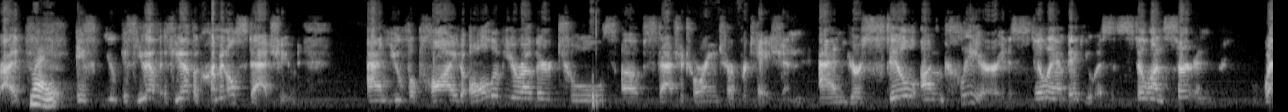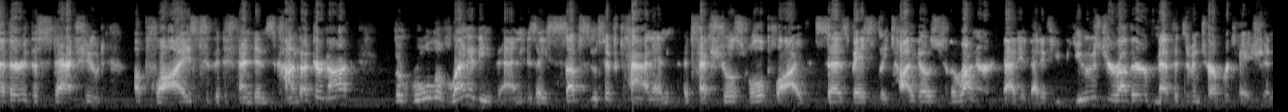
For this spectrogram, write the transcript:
right? Right. If you if you have if you have a criminal statute and you've applied all of your other tools of statutory interpretation and you're still unclear, it is still ambiguous, it's still uncertain whether the statute applies to the defendant's conduct or not, the rule of lenity then is a substantive canon a textualist will apply that says basically tie goes to the runner. That, that if you've used your other methods of interpretation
